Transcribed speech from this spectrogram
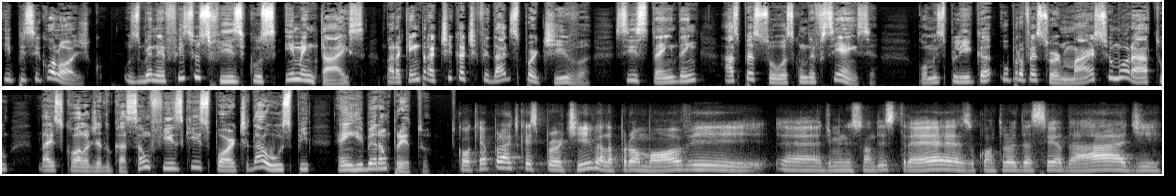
e psicológico. Os benefícios físicos e mentais para quem pratica atividade esportiva se estendem às pessoas com deficiência, como explica o professor Márcio Morato, da Escola de Educação Física e Esporte da USP, em Ribeirão Preto. Qualquer prática esportiva ela promove é, diminuição do estresse, o controle da ansiedade,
